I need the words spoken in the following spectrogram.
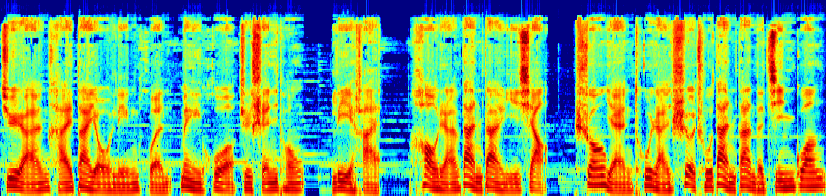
居然还带有灵魂魅惑之神通，厉害！浩然淡淡一笑，双眼突然射出淡淡的金光，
